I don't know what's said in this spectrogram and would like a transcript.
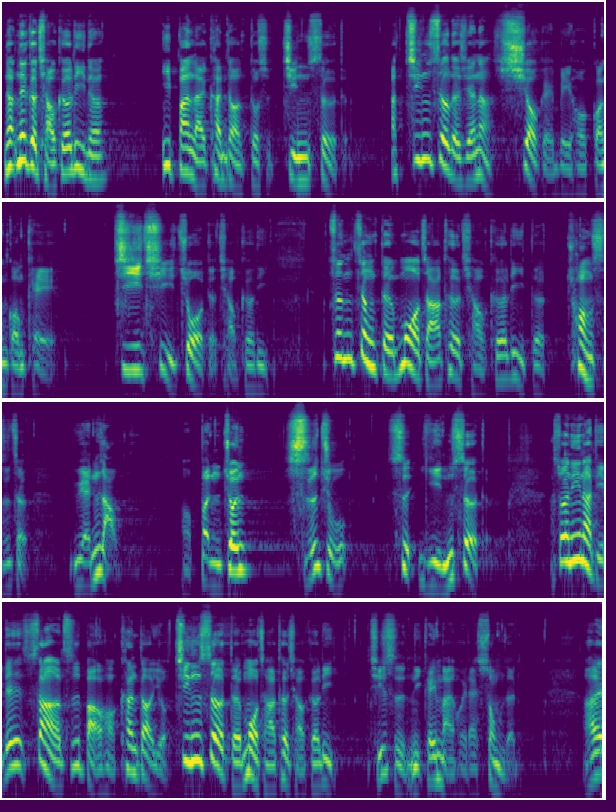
那那个巧克力呢，一般来看到都是金色的啊，金色的钱呢，秀给背后观光客，机器做的巧克力，真正的莫扎特巧克力的创始者元老哦，本尊始祖是银色的。所以你那底的萨尔兹堡哈，看到有金色的莫扎特巧克力，其实你可以买回来送人。哎，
